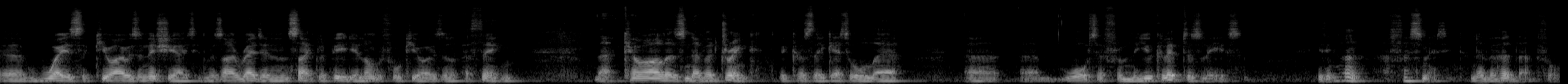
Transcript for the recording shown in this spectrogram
uh, ways that QI was initiated was I read in an encyclopedia long before QI was a, a thing that koalas never drink because they get all their uh, um, water from the eucalyptus leaves. You think, oh, how fascinating. I've never heard that before.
